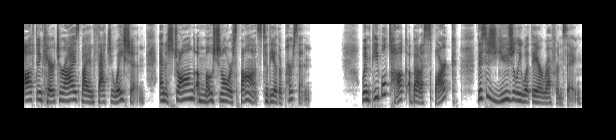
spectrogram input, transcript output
often characterized by infatuation and a strong emotional response to the other person. When people talk about a spark, this is usually what they are referencing.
